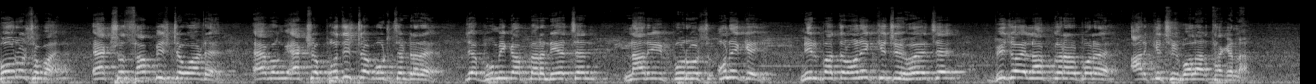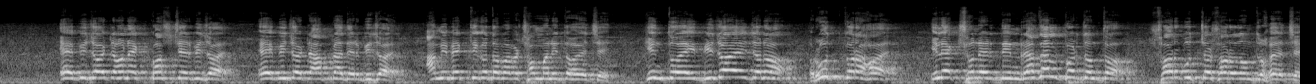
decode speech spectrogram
পৌরসভায় একশো ছাব্বিশটা ওয়ার্ডে এবং একশো পঁচিশটা বুথ সেন্টারে যে ভূমিকা আপনারা নিয়েছেন, নারী, পুরুষ, অনেকেই। নির্বাচন অনেক কিছুই হয়েছে, বিজয় লাভ করার পরে আর কিছুই বলার থাকে না। এই বিজয়টা অনেক কষ্টের বিজয়, এই বিজয়টা আপনাদের বিজয়। আমি ব্যক্তিগতভাবে সম্মানিত হয়েছে, কিন্তু এই বিজয় যেন রোধ করা হয়, ইলেকশনের দিন রেজাল্ট পর্যন্ত সর্বোচ্চ ষড়যন্ত্র হয়েছে,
